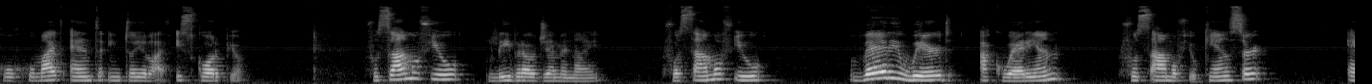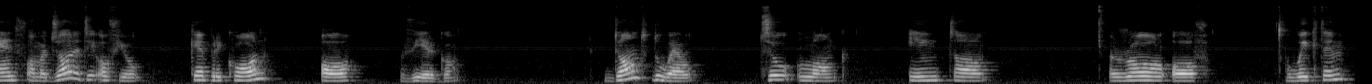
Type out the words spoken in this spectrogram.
who, who might enter into your life is Scorpio. For some of you, Libra or Gemini. For some of you, very weird Aquarian. For some of you, Cancer. And for majority of you, Capricorn or Virgo. Don't dwell too long into role of victim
